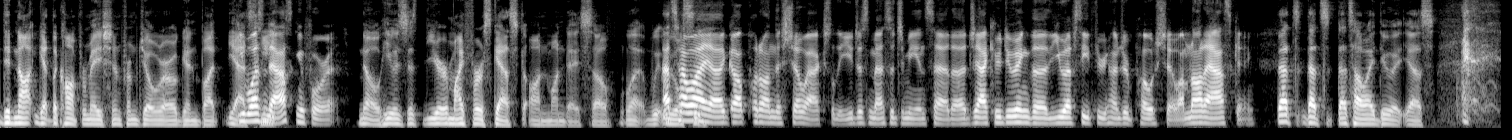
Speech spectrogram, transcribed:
did not get the confirmation from Joe Rogan, but yeah, he wasn't he, asking for it. No, he was just you're my first guest on Monday, so we, that's how see. I uh, got put on the show. Actually, you just messaged me and said, uh, "Jack, you're doing the UFC 300 post show." I'm not asking. That's that's that's how I do it. Yes.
